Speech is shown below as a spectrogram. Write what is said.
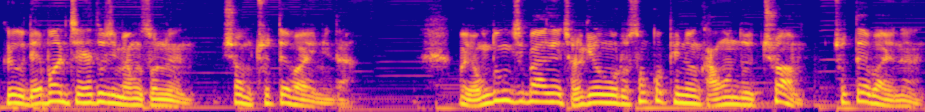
그리고 네 번째 해돋이 명소는 추암 촛대바위입니다. 어, 영동 지방의 절경으로 손꼽히는 강원도 추암 촛대바위는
